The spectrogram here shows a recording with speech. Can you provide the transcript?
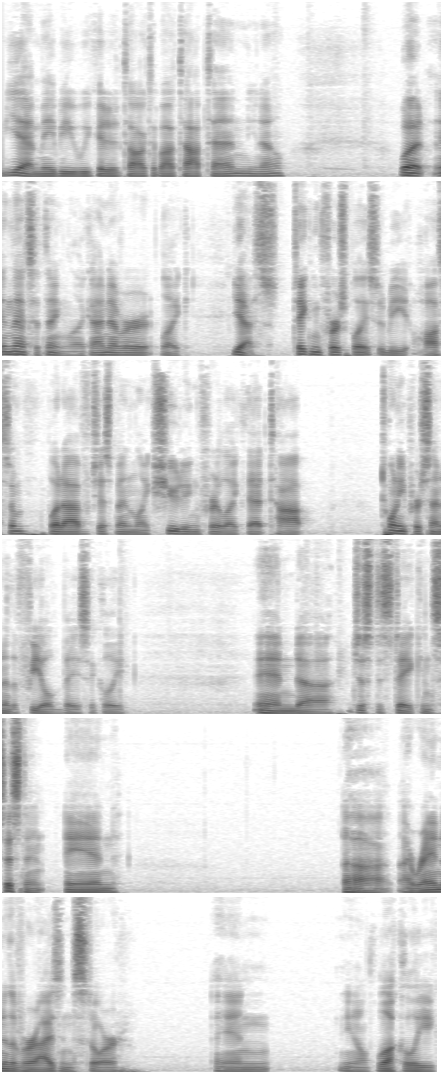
yeah, maybe we could have talked about top 10. You know, but and that's the thing. Like I never like yes, taking first place would be awesome, but I've just been like shooting for like that top 20% of the field basically. And uh, just to stay consistent and uh, I ran to the Verizon store and you know, luckily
